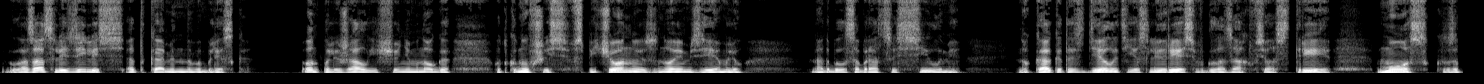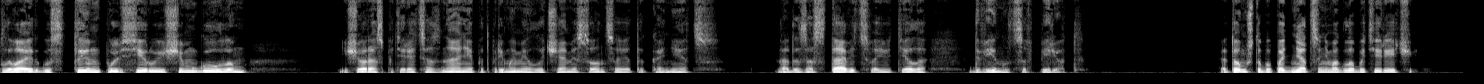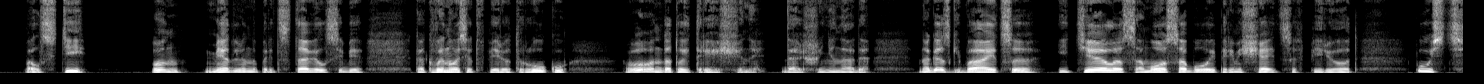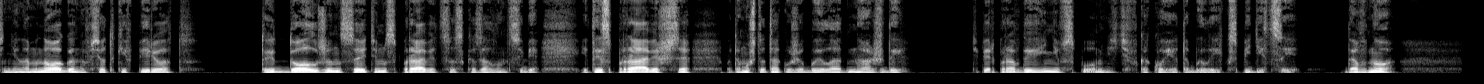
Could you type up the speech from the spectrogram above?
Глаза слезились от каменного блеска. Он полежал еще немного, уткнувшись в спеченную зноем землю. Надо было собраться с силами. Но как это сделать, если резь в глазах все острее, мозг заплывает густым пульсирующим гулом? Еще раз потерять сознание под прямыми лучами солнца — это конец. Надо заставить свое тело двинуться вперед. О том, чтобы подняться, не могло быть и речи ползти. Он медленно представил себе, как выносит вперед руку, вон до той трещины, дальше не надо. Нога сгибается, и тело само собой перемещается вперед. Пусть не намного, но все-таки вперед. «Ты должен с этим справиться», — сказал он себе. «И ты справишься, потому что так уже было однажды. Теперь, правда, и не вспомнить, в какой это было экспедиции. Давно,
